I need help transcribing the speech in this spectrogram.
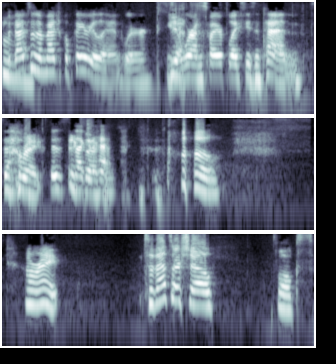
but that's in a magical fairyland where you know Yes. we're on Firefly season ten, so Right, it's not going to exactly. happen. All right. So that's our show, folks.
